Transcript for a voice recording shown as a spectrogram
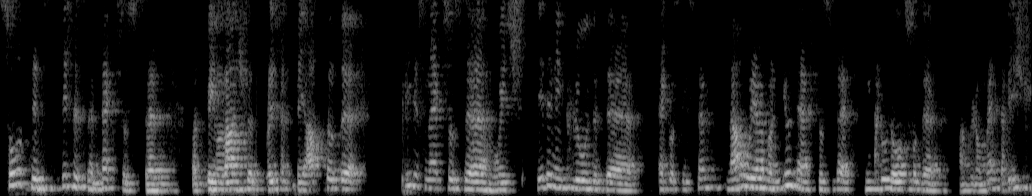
So this, this is the nexus that has been launched recently after the previous nexus, which didn't include the ecosystem. Now we have a new nexus that include also the environmental issue.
